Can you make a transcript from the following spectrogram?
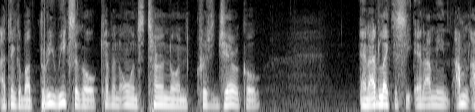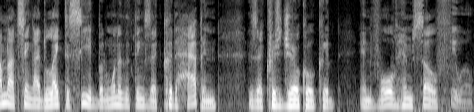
I think about three weeks ago, Kevin Owens turned on Chris Jericho. And I'd like to see, and I mean, I'm I'm not saying I'd like to see it, but one of the things that could happen is that Chris Jericho could involve himself He will.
